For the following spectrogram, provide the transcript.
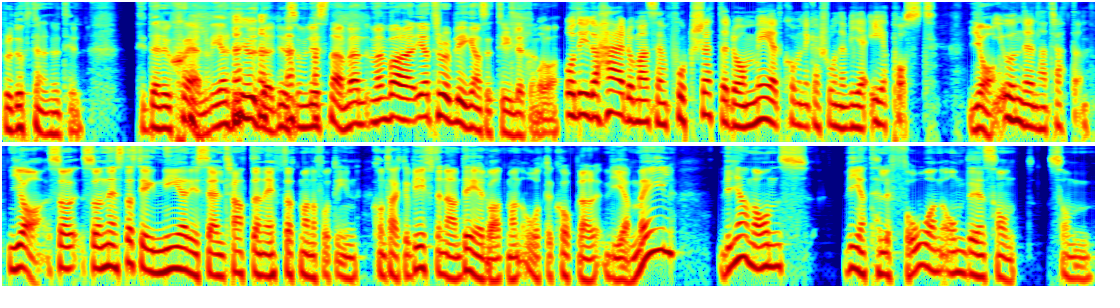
produkterna nu till, till det du själv erbjuder, du som lyssnar. Men, men bara, jag tror det blir ganska tydligt ändå. Och, och det är ju det här då man sen fortsätter då med kommunikationen via e-post. Ja. under den här tratten. Ja, så, så nästa steg ner i säljtratten efter att man har fått in kontaktuppgifterna, det är då att man återkopplar via mail via annons, via telefon om det är sånt som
